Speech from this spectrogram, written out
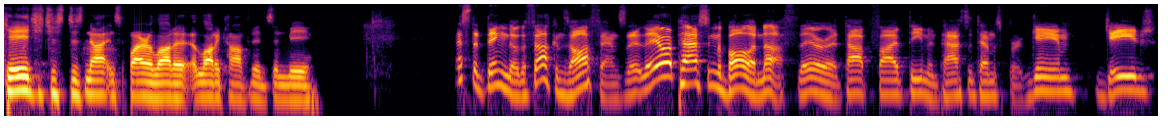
Gage just does not inspire a lot of a lot of confidence in me. That's the thing, though. The Falcons' offense, they, they are passing the ball enough. They are a top five team in pass attempts per game. Gage,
